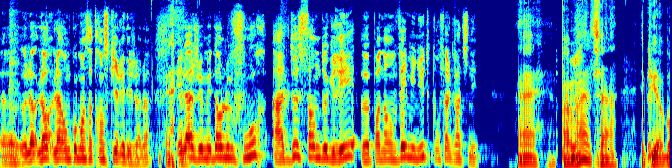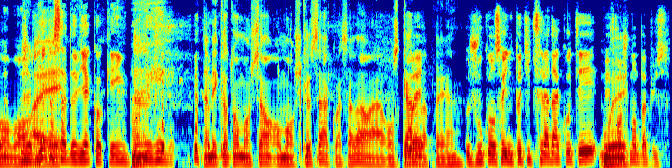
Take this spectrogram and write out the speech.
Euh, là, on commence à transpirer déjà là. Et là, je mets dans le four à 200 degrés euh, pendant 20 minutes pour faire gratiner. pas mal ça. Et puis bon, bon J'aime bien quand ça devient coquin. Non, mais quand on mange ça, on mange que ça, quoi. Ça va, on se calme après. Hein. Je vous conseille une petite salade à côté, mais franchement pas plus.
